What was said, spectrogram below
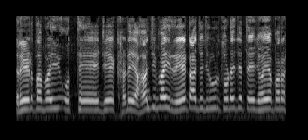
ਰੇਟ ਤਾਂ ਬਾਈ ਉੱਥੇ ਜੇ ਖੜੇ ਆ। ਹਾਂਜੀ ਬਾਈ, ਰੇਟ ਅੱਜ ਜ਼ਰੂਰ ਥੋੜੇ ਜਿਹੇ ਤੇਜ਼ ਹੋਏ ਆ, ਪਰ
